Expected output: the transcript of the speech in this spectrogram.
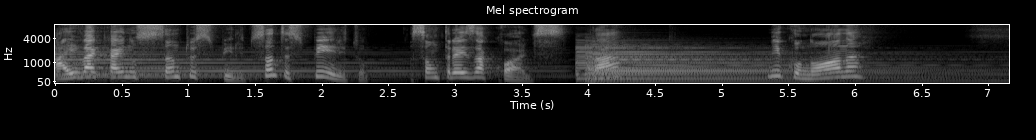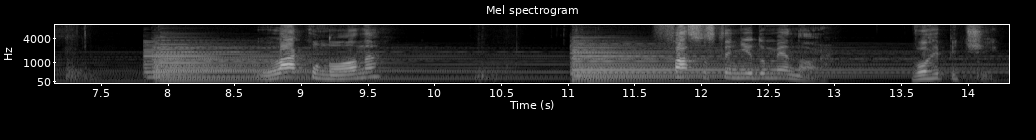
Aí vai cair no Santo Espírito. Santo Espírito são três acordes, tá? Mi com nona, Lá com nona, Fá sustenido menor. Vou repetir.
